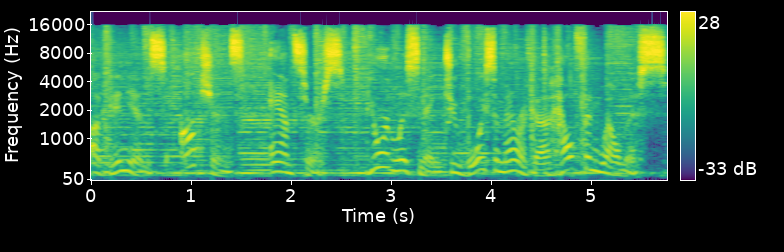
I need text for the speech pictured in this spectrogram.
Opinions, options, answers. You're listening to Voice America Health and Wellness.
